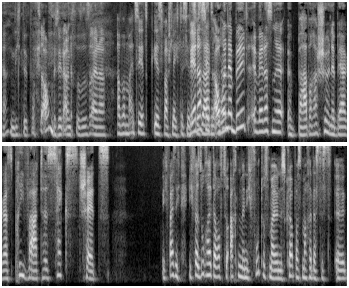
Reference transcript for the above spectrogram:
Ja, nicht, da hast du auch ein bisschen Angst, das ist einer. Aber meinst du jetzt, es war schlecht, das jetzt Wäre das sagen, jetzt auch oder? in der Bild, wäre das eine äh, Barbara Schönebergers private Sexchats. Ich weiß nicht. Ich versuche halt darauf zu achten, wenn ich Fotos meines Körpers mache, dass das äh,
